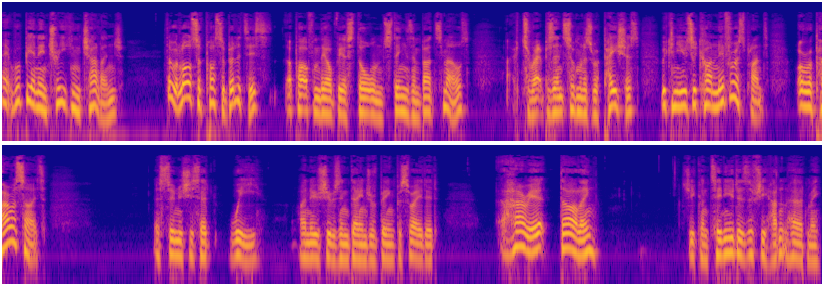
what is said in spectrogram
It would be an intriguing challenge. There are lots of possibilities, apart from the obvious thorns, stings, and bad smells. To represent someone as rapacious, we can use a carnivorous plant, or a parasite. As soon as she said we, I knew she was in danger of being persuaded. Harriet, darling. She continued as if she hadn't heard me.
